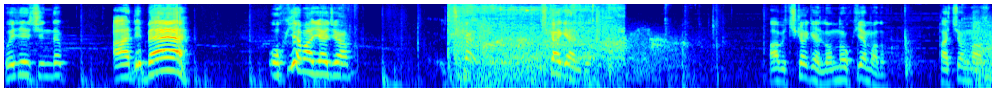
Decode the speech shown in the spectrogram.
hediye içinde. Hadi be! Okuyamayacağım. Çıka, çıka geldi. Abi çıka geldi. Onu okuyamadım. Kaçmam lazım.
